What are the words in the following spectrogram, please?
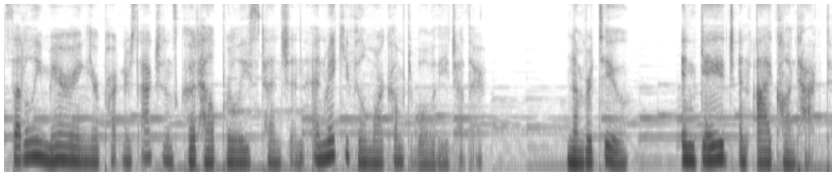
subtly mirroring your partner's actions could help release tension and make you feel more comfortable with each other. Number two, engage in eye contact.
